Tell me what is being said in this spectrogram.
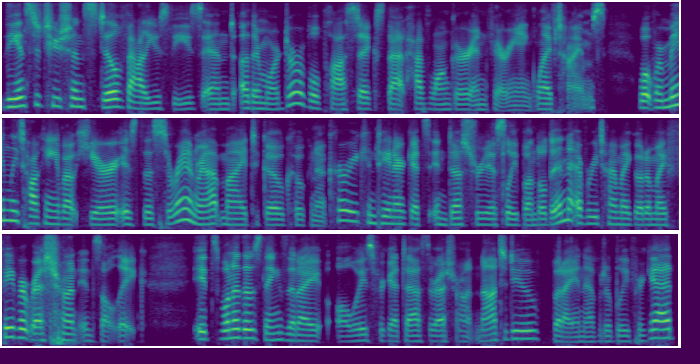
The institution still values these and other more durable plastics that have longer and varying lifetimes. What we're mainly talking about here is the saran wrap my to go coconut curry container gets industriously bundled in every time I go to my favorite restaurant in Salt Lake. It's one of those things that I always forget to ask the restaurant not to do, but I inevitably forget.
